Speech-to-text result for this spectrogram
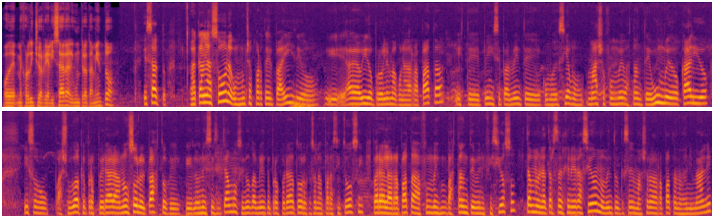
o, de, mejor dicho, de realizar algún tratamiento? Exacto. Acá en la zona, como muchas partes del país, digo, ha habido problemas con la garrapata, este, principalmente, como decíamos, mayo fue un mes bastante húmedo, cálido, eso ayudó a que prosperara no solo el pasto que, lo necesitamos, sino también que prosperara todo lo que son las parasitosis. Para la rapata fue un mes bastante beneficioso. Estamos en la tercera generación, momento en que se ve mayor la rapata en los animales.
